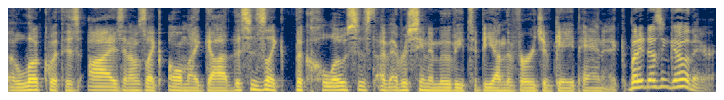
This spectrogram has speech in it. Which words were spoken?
uh, look with his eyes and I was like, "Oh my god, this is like the closest I've ever seen a movie to be on the verge of gay panic." But it doesn't go there.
